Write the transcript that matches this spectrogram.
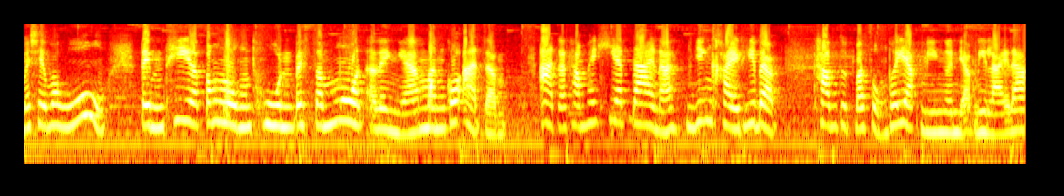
ไม่ใช่ว่าวู้เต็มที่แล้วต้องลงทุนไปสมหมดอะไรเงี้ย มันก็อาจจะอาจจะทำให้เครียดได้นะ ยิ่งใครที่แบบ ทำจุดประสงค์เพื่ออยากมีเงินอยากมีรายได้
